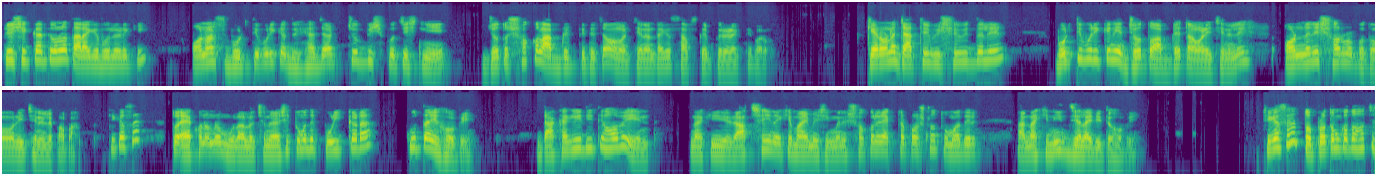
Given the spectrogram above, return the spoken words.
প্রিয় শিক্ষার্থী বন্ধুরা, তার আগে বলে রাখি, অনার্স ভর্তি পরীক্ষা দুই হাজার চব্বিশ পঁচিশ নিয়ে যত সকল আপডেট পেতে চাও, আমার চ্যানেলটাকে সাবস্ক্রাইব করে রাখতে পারো। কেননা জাতীয় বিশ্ববিদ্যালয়ের ভর্তি পরীক্ষা নিয়ে যত আপডেট আমার এই চ্যানেলে অনলাইনে সর্বপ্রথম আমার এই চ্যানেলে পাবা। ঠিক আছে? তো এখন আমরা মূল আলোচনায় আসি। তোমাদের পরীক্ষাটা কোথায় হবে? ঢাকা গিয়ে দিতে হবে, নাকি রাজশাহী, নাকি মাইমেসিং মানে সকলের একটা প্রশ্ন তোমাদের নাকি নিজ জেলায় দিতে হবে? ঠিক আছে? তো প্রথম কথা হচ্ছে,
